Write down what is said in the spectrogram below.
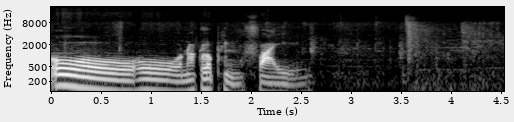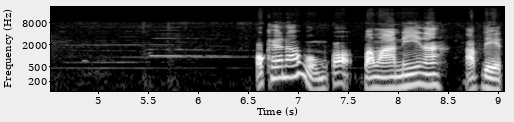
โอ้โอ้นักรบแห่งไฟ โอเคนะผมก็ประมาณนี้นะ อัปเดต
